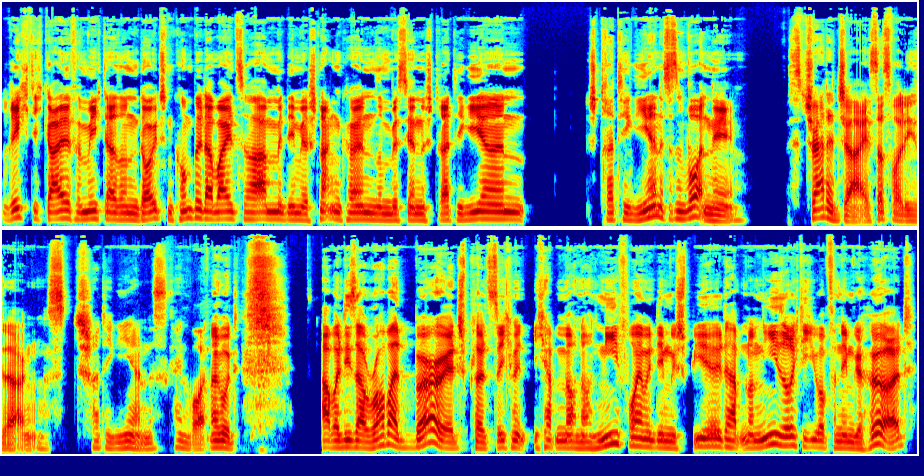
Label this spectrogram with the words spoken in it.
richtig geil für mich, da so einen deutschen Kumpel dabei zu haben, mit dem wir schnacken können, so ein bisschen strategieren. Strategieren, ist das ein Wort? Nee. Strategize, das wollte ich sagen. Strategieren, das ist kein Wort. Na gut. Aber dieser Robert Burridge plötzlich, mit, ich habe auch noch nie vorher mit dem gespielt, habe noch nie so richtig über von dem gehört.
